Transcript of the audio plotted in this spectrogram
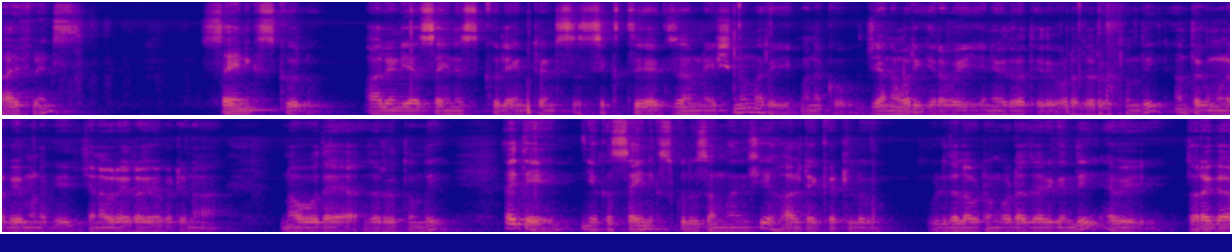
Hi friends Sainik school all India Sainik school entrance sixth examination మరి మనకు జనవరి ఇరవై ఎనిమిదవ తేదీ కూడా జరుగుతుంది. అంతకు మునిపే మనకి జనవరి ఇరవై ఒకటిన నవోదయ జరుగుతుంది. అయితే ఈ యొక్క సైనిక్ స్కూల్కి సంబంధించి హాల్ టికెట్లు విడుదలవటం కూడా జరిగింది. అవి త్వరగా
